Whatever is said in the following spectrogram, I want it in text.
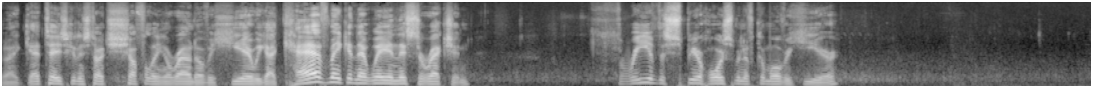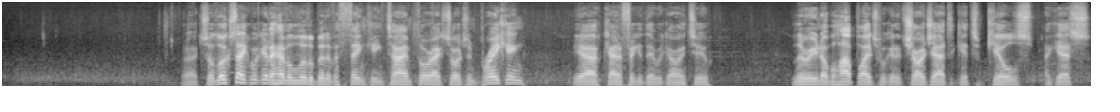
All right, Getae's going to start shuffling around over here. We got Cav making their way in this direction. Three of the Spear Horsemen have come over here. All right, so it looks like we're going to have a little bit of a thinking time. Thorax Sergeant breaking. Yeah, I kind of figured they were going to. Illyrian Noble Hoplites, we're going to charge out to get some kills, I guess.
